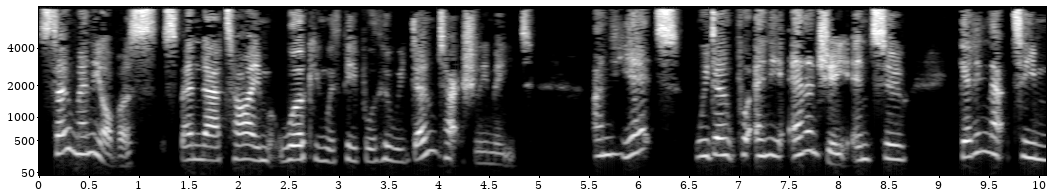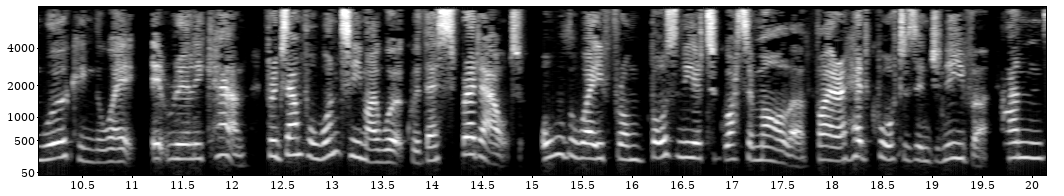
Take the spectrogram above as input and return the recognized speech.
so many of us spend our time working with people who we don't actually meet. And yet we don't put any energy into getting that team working the way it really can. For example, one team I work with, they're spread out all the way from Bosnia to Guatemala via a headquarters in Geneva. And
